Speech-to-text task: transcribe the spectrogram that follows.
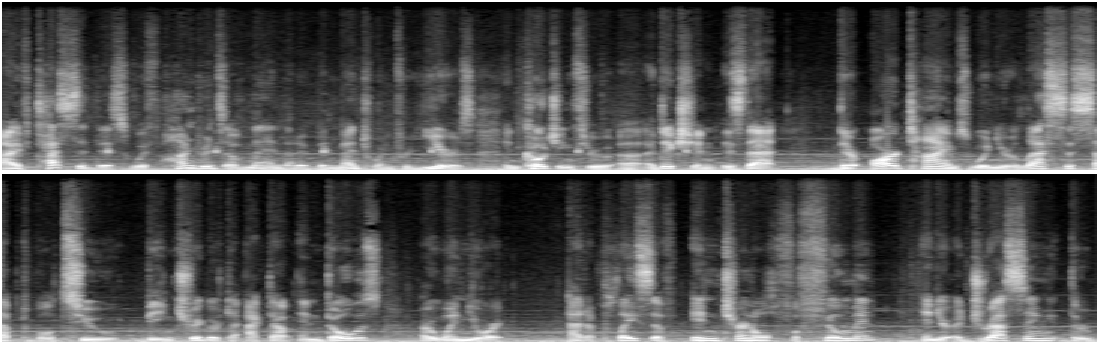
I've tested this with hundreds of men that I've been mentoring for years and coaching through uh, addiction is that there are times when you're less susceptible to being triggered to act out, and those are when you're at a place of internal fulfillment and you're addressing the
